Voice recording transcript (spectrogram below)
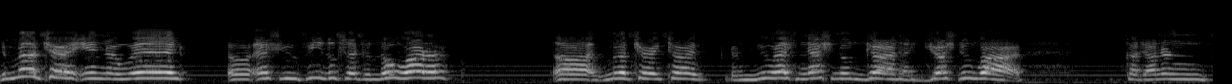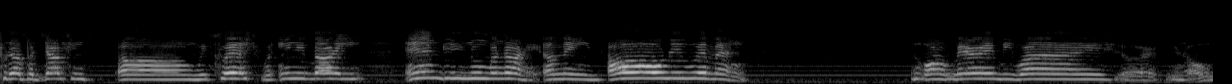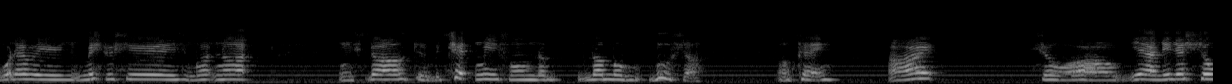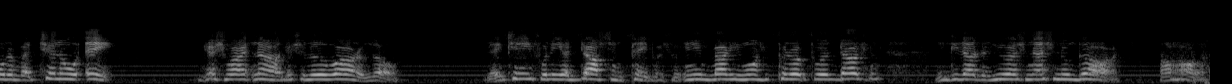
The military in the red uh, SUV looks like a lowrider. Uh, military type. The U.S. National Guard has just arrived. Because I didn't put up adoption uh, request for anybody and the Illuminati. I mean, all the women who want to marry, be wives, or, you know, whatever the mistress is and whatnot stuff to protect me from the, the Mabusa. Okay? Alright? So, uh, yeah, they just sold it at 10.08. Just right now, just a little while ago. They came for the adoption papers. So anybody who wants to put up for adoption, you get out the U.S. National Guard. I'll holler.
